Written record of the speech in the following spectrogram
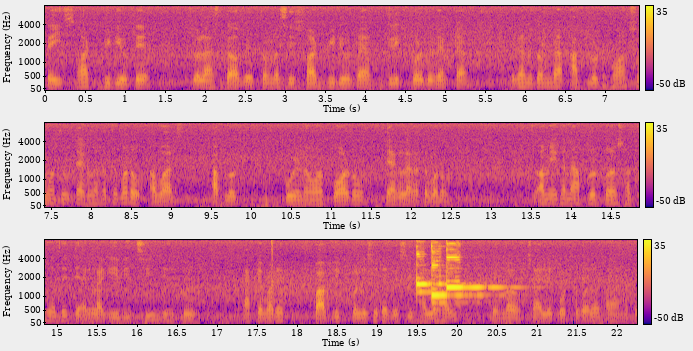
সেই শর্ট ভিডিওতে চলে আসতে হবে। তোমরা সেই শর্ট ভিডিওটা ক্লিক করে দেবে একটা। এখানে তোমরা আপলোড হওয়ার সময়তেও ট্যাগ লাগাতে পারো, আবার আপলোড করে নেওয়ার পরও ট্যাগ লাগাতে পারো। তো আমি এখানে আপলোড করার সাথে সাথেই ট্যাগ লাগিয়ে দিচ্ছি, যেহেতু একেবারে পাবলিক করলে সেটা বেশি ভালো হয়। তোমরা চাইলে করতে পারো, আমার মতো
